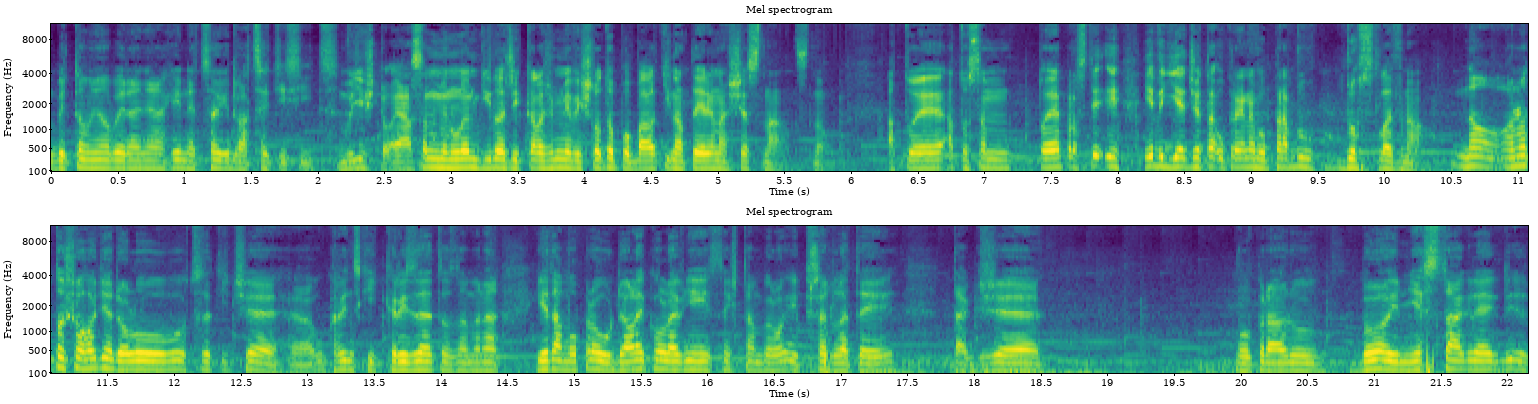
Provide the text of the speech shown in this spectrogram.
by to mělo být na nějakých necelých 20 tisíc. Vidíš to, já jsem v minulém díle říkal, že mě vyšlo to po Baltí na týden na 16, no. A to je, a to jsem, to je prostě i, je vidět, že ta Ukrajina je opravdu dost levná. No, ono to šlo hodně dolů, co se týče uh, ukrajinské krize, to znamená, je tam opravdu daleko levnější, než tam bylo i před lety, takže opravdu bylo i města, kde, kde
